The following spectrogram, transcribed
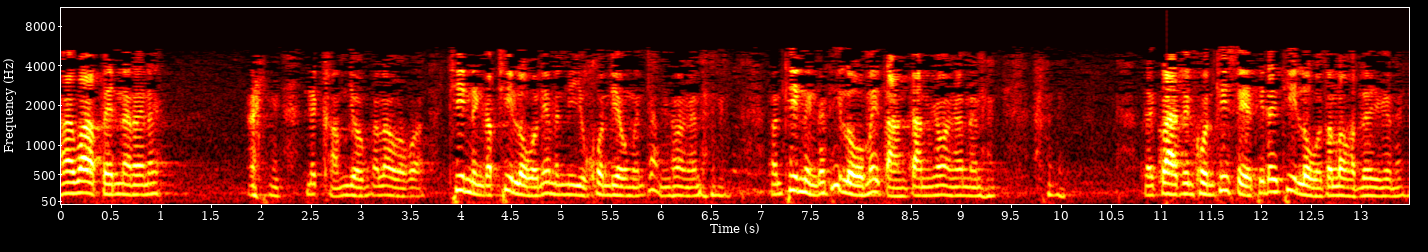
ถ้าว่าเป็นอะไรนะนึกขำโยมก็เล่าบอกว่า ที่หนึ่งกับที่โลเนี่ยมันมีอยู่คนเดียวเหมือนกันเขาว่างั้นมันที่หนึ่งกับที่โลไม่ต่างกันเขาว่างั้นนะแต่กลายเป็นคนพิเศษที่ได้ที่โลตลอดเลยอย่างเงี้ยนะ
